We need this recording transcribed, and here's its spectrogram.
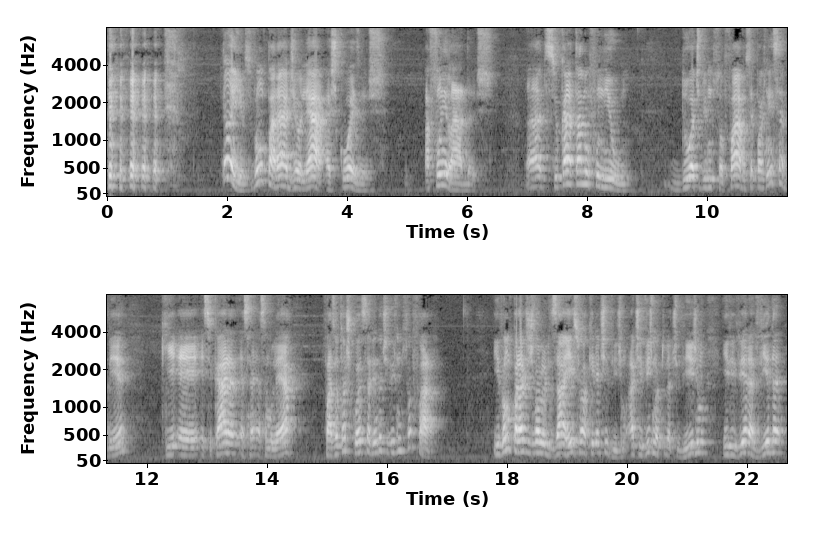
então é isso, vamos parar de olhar as coisas afuniladas. Tá? Se o cara está no funil do ativismo do sofá, você pode nem saber que é, esse cara, essa, essa mulher, faz outras coisas além do ativismo do sofá. E vamos parar de desvalorizar esse ou aquele ativismo. Ativismo é tudo ativismo e viver a vida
